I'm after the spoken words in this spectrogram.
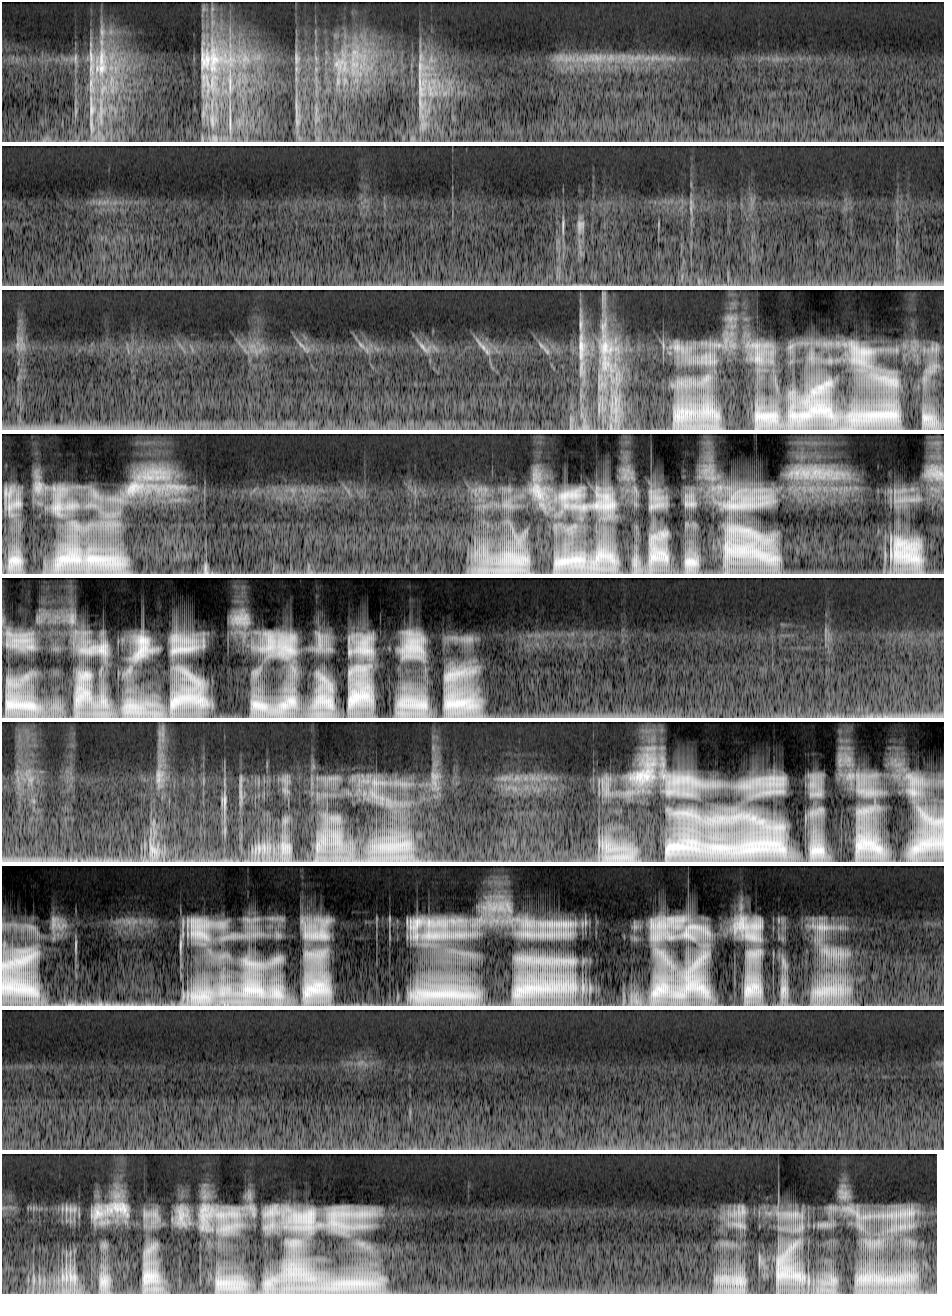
Got a nice table out here for your get-togethers. And then what's really nice about this house also is it's on a green belt, so you have no back neighbor. Look down here. And you still have a real good sized yard, even though the deck is, uh, you got a large deck up here. So just a bunch of trees behind you. Really quiet in this area.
